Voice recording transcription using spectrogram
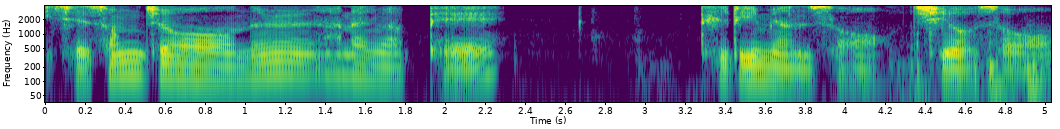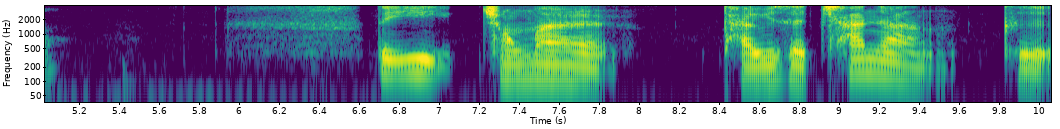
이제 성전을 하나님 앞에 드리면서 지어서 근데 이 정말 다윗의 찬양 그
